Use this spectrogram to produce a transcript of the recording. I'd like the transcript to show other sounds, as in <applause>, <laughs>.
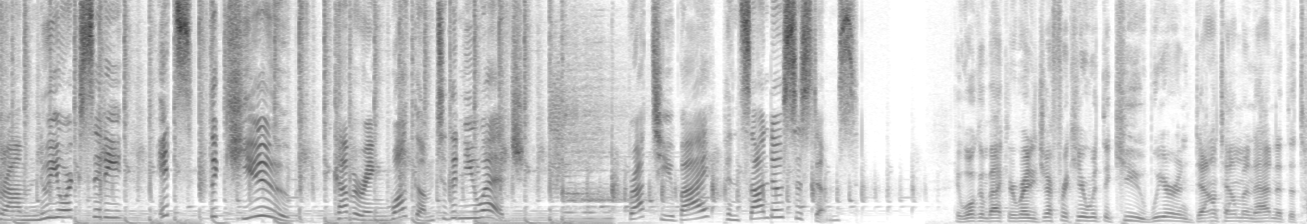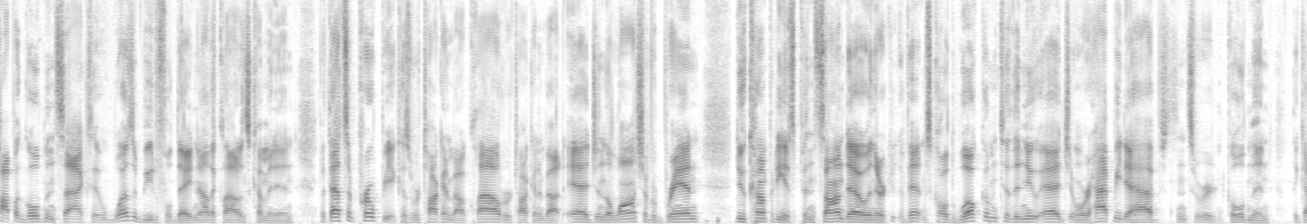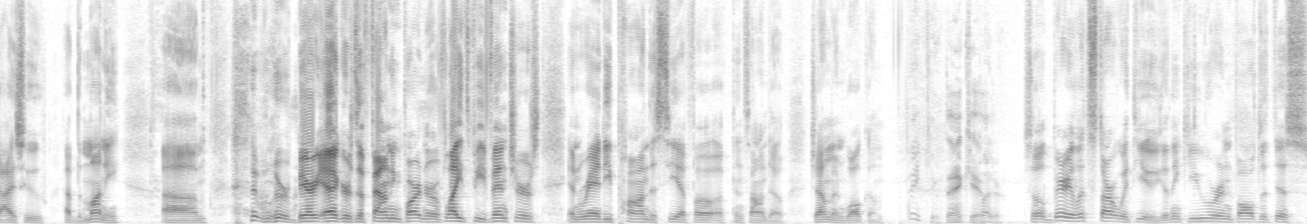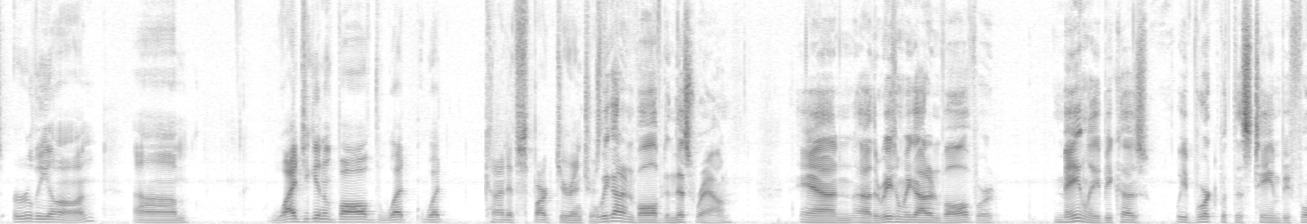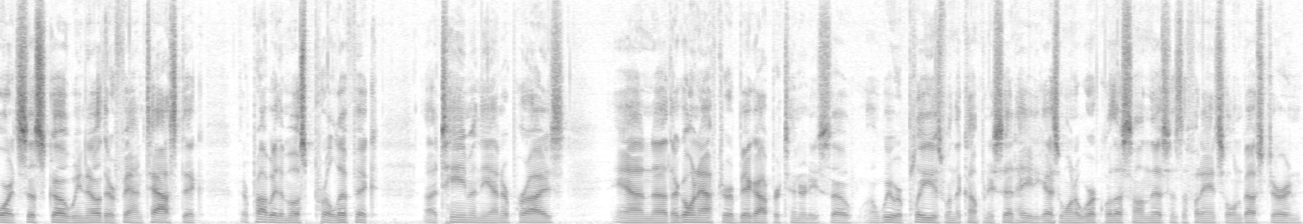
From New York City, it's theCUBE, covering Welcome to the New Edge. Brought to you by Pensando Systems. Hey, welcome back everybody. Jeff Frick here with theCUBE. We are in downtown Manhattan at the top of Goldman Sachs. It was a beautiful day, now the cloud is coming in. But that's appropriate because we're talking about cloud, we're talking about edge, and the launch of a brand new company is Pensando, and their event is called Welcome to the New Edge, and we're happy to have, since we're Goldman, the guys who have the money, um, <laughs> we're Barry Eggers, the founding partner of Lightspeed Ventures, and Randy Pond, the CFO of Pensando. Gentlemen, welcome. Thank you. Thank you. Pleasure. So Barry, let's start with you. I think you were involved with this early on. Um, why'd you get involved? What, what kind of sparked your interest? Well, we got involved in this round, and uh, the reason we got involved were mainly because we've worked with this team before at Cisco. We know they're fantastic. They're probably the most prolific uh, team in the enterprise, and uh, they're going after a big opportunity. So uh, we were pleased when the company said, hey, do you guys want to work with us on this as a financial investor? And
